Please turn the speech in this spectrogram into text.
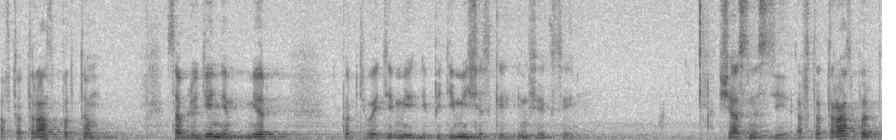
автотранспортом, соблюдением мер противоэпидемической инфекции. В частности, автотранспорт,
